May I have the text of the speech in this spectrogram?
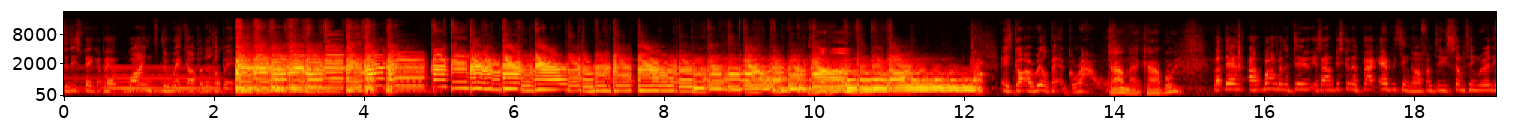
to this pickup here, wind the wick up a little bit. Got a real bit of growl. down there, cowboy. But then uh, what I'm going to do is I'm just going to back everything off and do something really.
